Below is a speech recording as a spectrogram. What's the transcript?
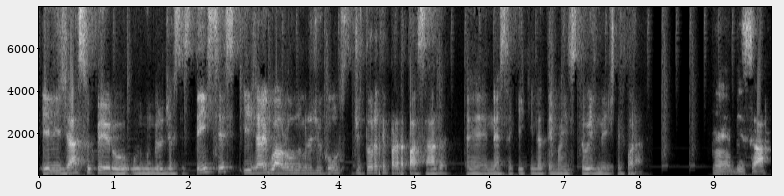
ele já superou o número de assistências e já igualou o número de gols de toda a temporada passada, é, nessa aqui que ainda tem mais dois meses de temporada. É bizarro,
